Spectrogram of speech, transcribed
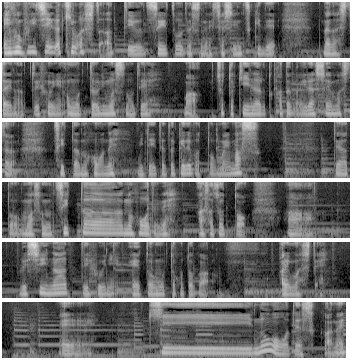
MVG が来ましたっていうツイートをですね写真付きで流したいなというふうに思っておりますのでまあちょっと気になる方がいらっしゃいましたら Twitter の方をね見ていただければと思います。であとまあその Twitter の方でね朝ちょっとああ嬉しいなっていうふうに、えー、と思ったことがありましてえー、昨日ですかね？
